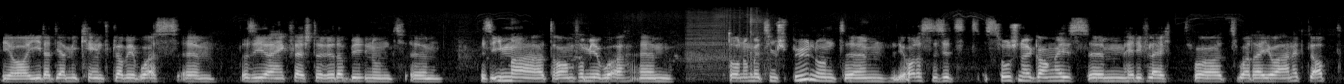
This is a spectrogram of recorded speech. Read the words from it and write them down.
ja, jeder, der mich kennt, glaube ich, weiß, ähm, dass ich ein eingefleischter Ritter bin und ähm, das immer ein Traum von mir war, ähm, da nochmal zum Spielen. Und ähm, ja, dass das jetzt so schnell gegangen ist, ähm, hätte ich vielleicht vor zwei, drei Jahren auch nicht geglaubt.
